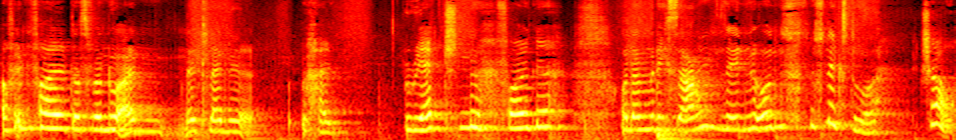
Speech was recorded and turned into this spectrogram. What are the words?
auf jeden Fall, das war nur ein, eine kleine halt Reaction-Folge. Und dann würde ich sagen, sehen wir uns das nächste Mal. Ciao.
